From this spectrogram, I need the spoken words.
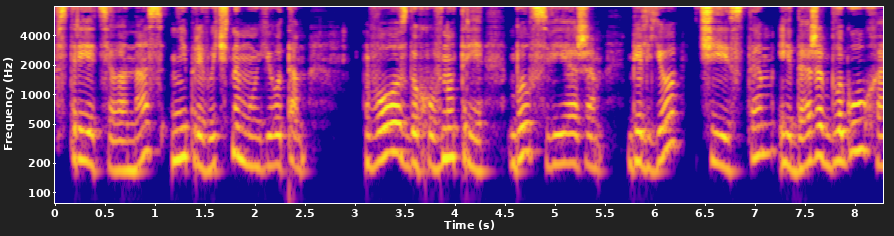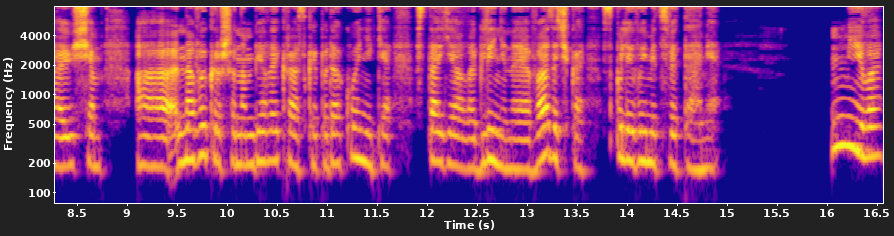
встретила нас непривычным уютом. Воздух внутри был свежим, белье чистым и даже благоухающим, а на выкрашенном белой краской подоконнике стояла глиняная вазочка с полевыми цветами. «Мило»,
